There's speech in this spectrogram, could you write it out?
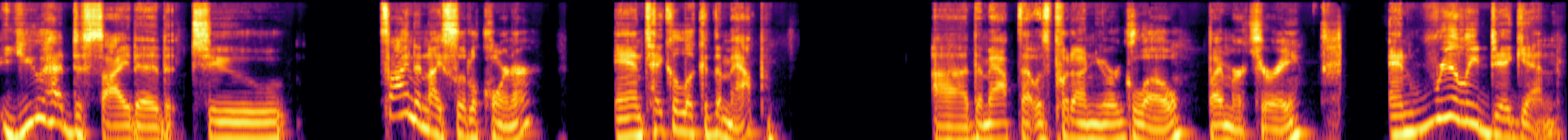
you had decided to find a nice little corner and take a look at the map, uh, the map that was put on your glow by Mercury, and really dig in.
